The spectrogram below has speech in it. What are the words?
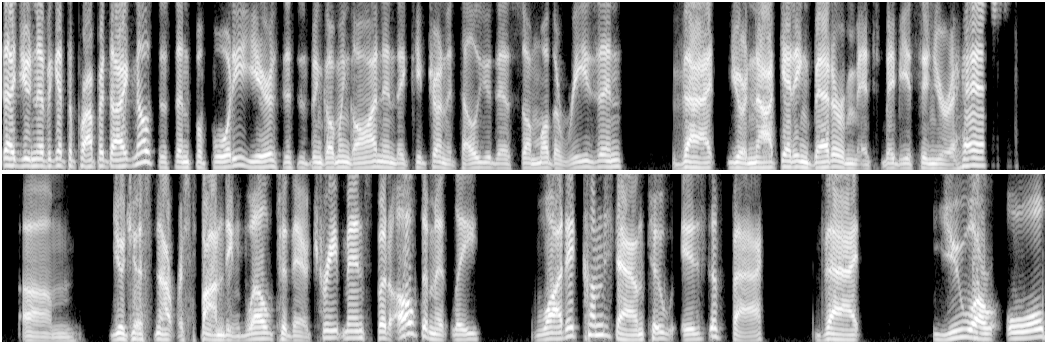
that you never get the proper diagnosis. And for 40 years, this has been going on, and they keep trying to tell you there's some other reason that you're not getting better. It's, maybe it's in your head. Um, you're just not responding well to their treatments. But ultimately, what it comes down to is the fact that you are all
